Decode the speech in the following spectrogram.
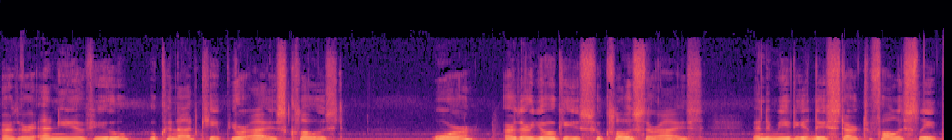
Are there any of you who cannot keep your eyes closed? Or are there yogis who close their eyes and immediately start to fall asleep?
